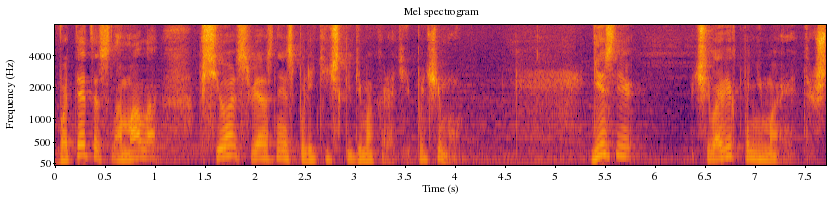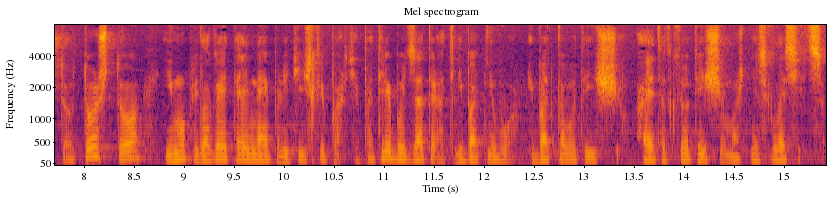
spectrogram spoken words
Вот это сломало все, связанное с политической демократией. Почему? Если человек понимает, что то, что ему предлагает та или иная политическая партия, потребует затрат либо от него, либо от кого-то еще, а этот кто-то еще может не согласиться,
